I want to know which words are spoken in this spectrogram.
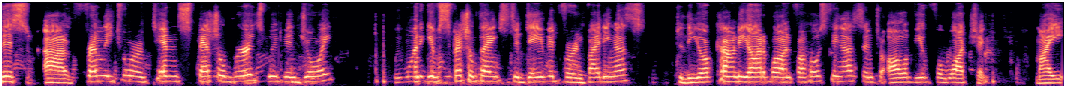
this uh, friendly tour of 10 special birds we've enjoyed. We want to give special thanks to David for inviting us, to the York County Audubon for hosting us, and to all of you for watching. My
